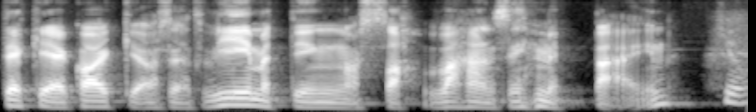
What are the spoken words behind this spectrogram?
tekee kaikki asiat viime tingassa vähän sinne päin. Joo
